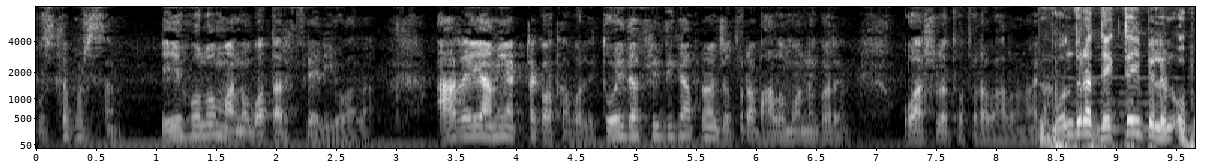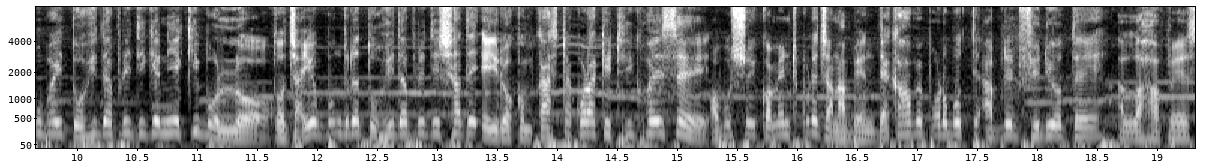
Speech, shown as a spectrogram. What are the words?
বুঝতে পারছেন? এই হলো মানবতার ফেরিওয়ালা। আর এই আমি একটা কথা বলি তৈদ আফ্রিদিকে আপনারা যতটা ভালো মনে করেন, ও আসলে ততটা ভালো নয়। বন্ধুরা, দেখতেই পেলেন অপু ভাই তহিদ আফ্রিদিকে নিয়ে কি বলল? তো যাই হোক বন্ধুরা, তহিদ আফ্রিদির সাথে এই রকম কাজটা করা কি ঠিক হয়েছে? অবশ্যই কমেন্ট করে জানাবেন। দেখা হবে পরবর্তী আপডেট ভিডিওতে। আল্লাহ হাফেজ।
